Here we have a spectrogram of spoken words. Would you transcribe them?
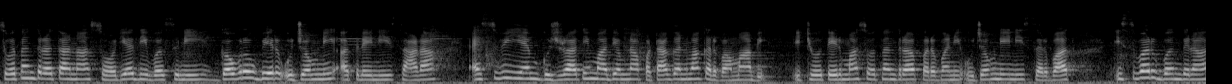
સ્વતંત્રતાના શૌર્ય દિવસની ગૌરવભેર ઉજવણી અત્રેની શાળા એસવીએમ ગુજરાતી માધ્યમના પટાગનમાં કરવામાં આવી. ઇઠ્યોતેરમાં સ્વતંત્ર પર્વની ઉજવણીની શરૂઆત ઈશ્વર વંદના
